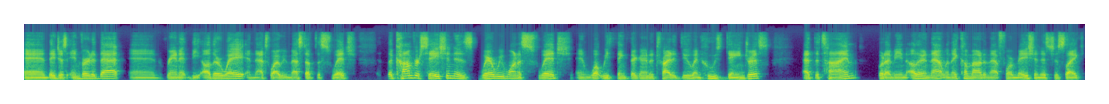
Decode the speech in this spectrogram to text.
And they just inverted that and ran it the other way. And that's why we messed up the switch. The conversation is where we want to switch and what we think they're going to try to do and who's dangerous at the time. But I mean, other than that, when they come out in that formation, it's just like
